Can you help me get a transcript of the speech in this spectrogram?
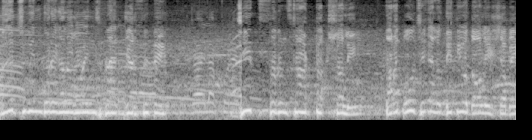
ম্যাচ উইন করে গেল অরেঞ্জ ব্ল্যাক জার্সিতে জয়লাভ করে জিত সেভেন স্টার টাকশালী তারা পৌঁছে গেল দ্বিতীয় দল হিসাবে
